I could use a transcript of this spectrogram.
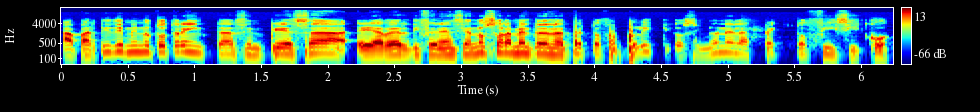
a partir del minuto 30 se empieza eh, a ver diferencias no solamente en el aspecto futbolístico, sino en el aspecto físico.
